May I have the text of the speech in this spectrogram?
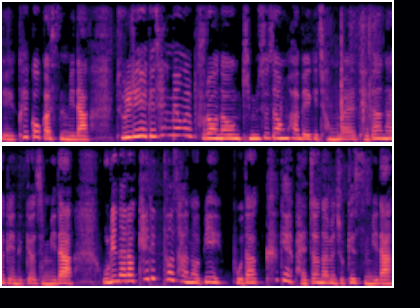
예, 클 것 같습니다. 둘리에게 생명을 불어넣은 김수정 화백이 정말 대단하게 느껴집니다. 우리나라 캐릭터 산업이 보다 크게 발전하면 좋겠습니다.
